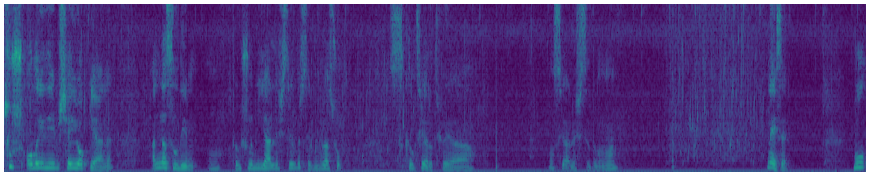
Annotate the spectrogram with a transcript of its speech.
tuş olayı diye bir şey yok yani. Hani nasıl diyeyim? Hmm, Tabii şunu bir yerleştirebilirsek bu biraz çok sıkıntı yaratıyor ya. Nasıl yerleştirdim onu? Neyse. Bu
